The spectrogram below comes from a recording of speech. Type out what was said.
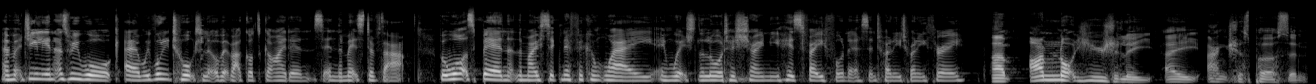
um, Julian, as we walk, um, we've already talked a little bit about God's guidance in the midst of that. But what's been the most significant way in which the Lord has shown you His faithfulness in 2023? Um, I'm not usually a anxious person.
